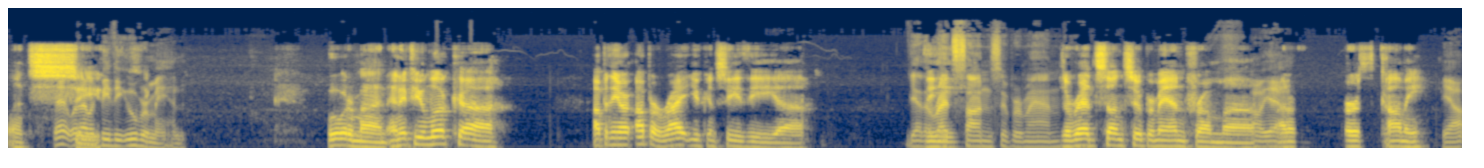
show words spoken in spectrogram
Let's That, see. that would be the Uberman. Uberman. And if you look uh, up in the upper right, you can see the uh, Yeah, the, The- Red Son Superman. the Red Son Superman from uh, Oh, yeah. I don't, Earth Commie. Yeah.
